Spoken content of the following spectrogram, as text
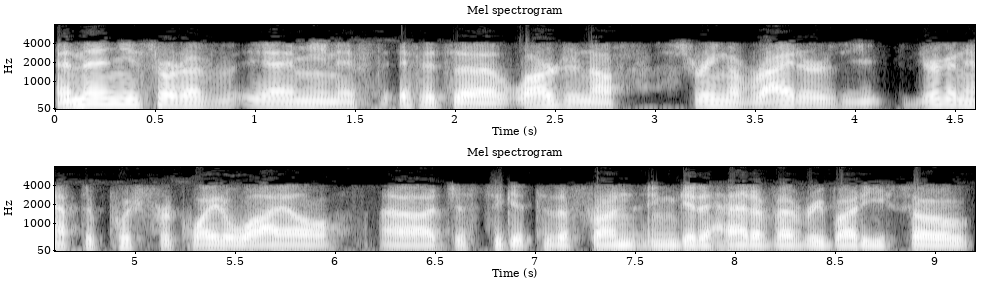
and then you sort of, I mean, if if it's a large enough string of riders, you, you're going to have to push for quite a while uh, just to get to the front and get ahead of everybody. So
